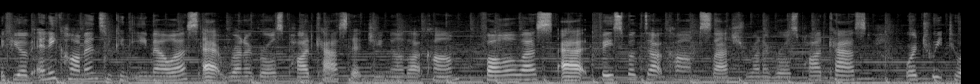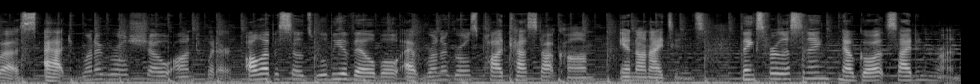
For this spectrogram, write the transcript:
If you have any comments, you can email us at runnergirlspodcast at gmail.com. Follow us at facebook.com slash runnergirlspodcast or tweet to us at runagirlshow on Twitter. All episodes will be available at runnergirlspodcast.com and on iTunes. Thanks for listening. Now go outside and run.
